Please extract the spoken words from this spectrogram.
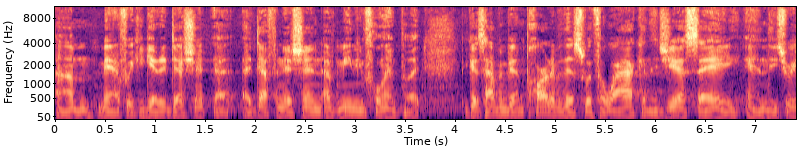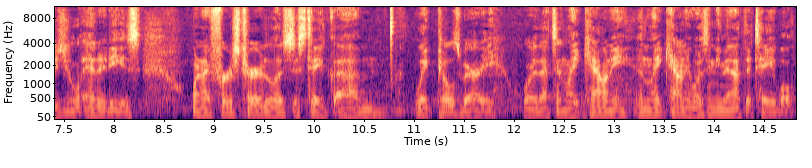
Um, man, if we could get a, a, definition of meaningful input, because having been part of this with the WAC and the GSA and these regional entities, when I first heard, let's just take um, Lake Pillsbury, where that's in Lake County, and Lake County wasn't even at the table.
